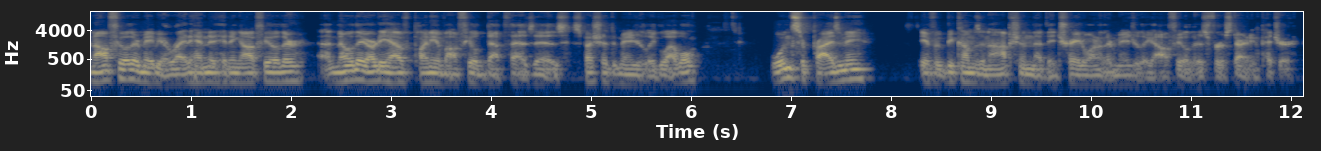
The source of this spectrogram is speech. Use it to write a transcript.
an outfielder, maybe a right-handed hitting outfielder. I know they already have plenty of outfield depth as is, especially at the major league level. Wouldn't surprise me if it becomes an option that they trade one of their major league outfielders for a starting pitcher.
